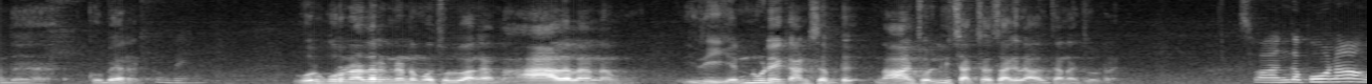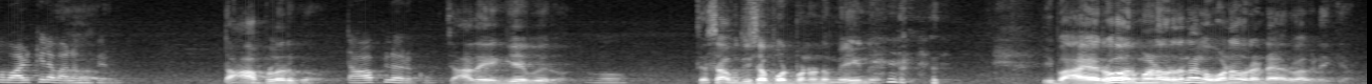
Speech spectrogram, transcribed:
அந்த குபேரன். ஒரு குருநாதர் என்னென்னமோ சொல்லுவாங்க. நான் அதெல்லாம் நம் இது என்னுடைய கான்செப்ட் நான் சொல்லி சக்ஸஸ் ஆகுது அதுதான் நான் சொல்கிறேன் ஸோ அங்கே போனால் அவங்க வாழ்க்கையில் வளம் பெறும். டாப்பில் இருக்கும். டாப்பில் இருக்கும். ஜாதகம் எங்கேயே போயிடும் ஓ. தசாபதி சப்போர்ட் பண்ணணும் மெயின் இப்போ ஆயிரரூவா வருமானம் வருதுன்னா அங்கே போனால் ஒரு ரெண்டாயிரரூவா கிடைக்கும். ஓகே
